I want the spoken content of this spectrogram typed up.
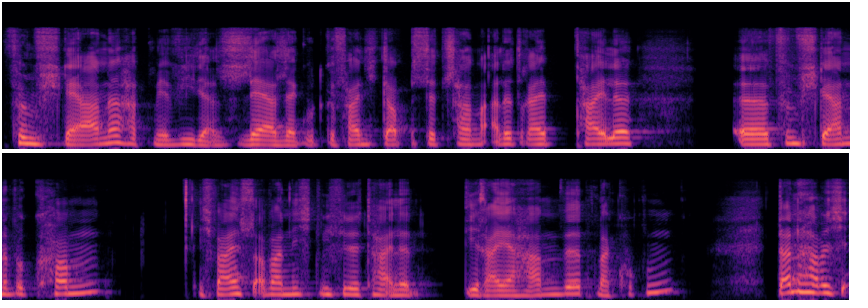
5 Sterne, hat mir wieder sehr, sehr gut gefallen. Ich glaube, bis jetzt haben alle drei Teile äh, 5 Sterne bekommen. Ich weiß aber nicht, wie viele Teile die Reihe haben wird. Mal gucken. Dann habe ich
